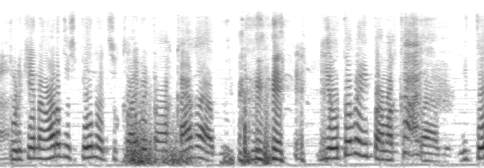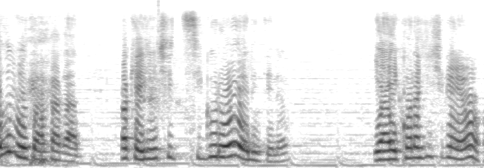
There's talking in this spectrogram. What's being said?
Ah. Porque na hora dos pênaltis o Cliver tava cagado. e eu também tava cagado. E todo mundo tava cagado. Só que a gente segurou ele, entendeu? E aí quando a gente ganhou,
